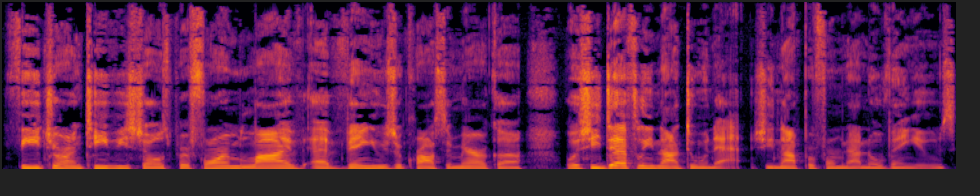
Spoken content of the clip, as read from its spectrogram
feature on TV shows, perform live at venues across America? Well, she's definitely not doing that. She's not performing at no venues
